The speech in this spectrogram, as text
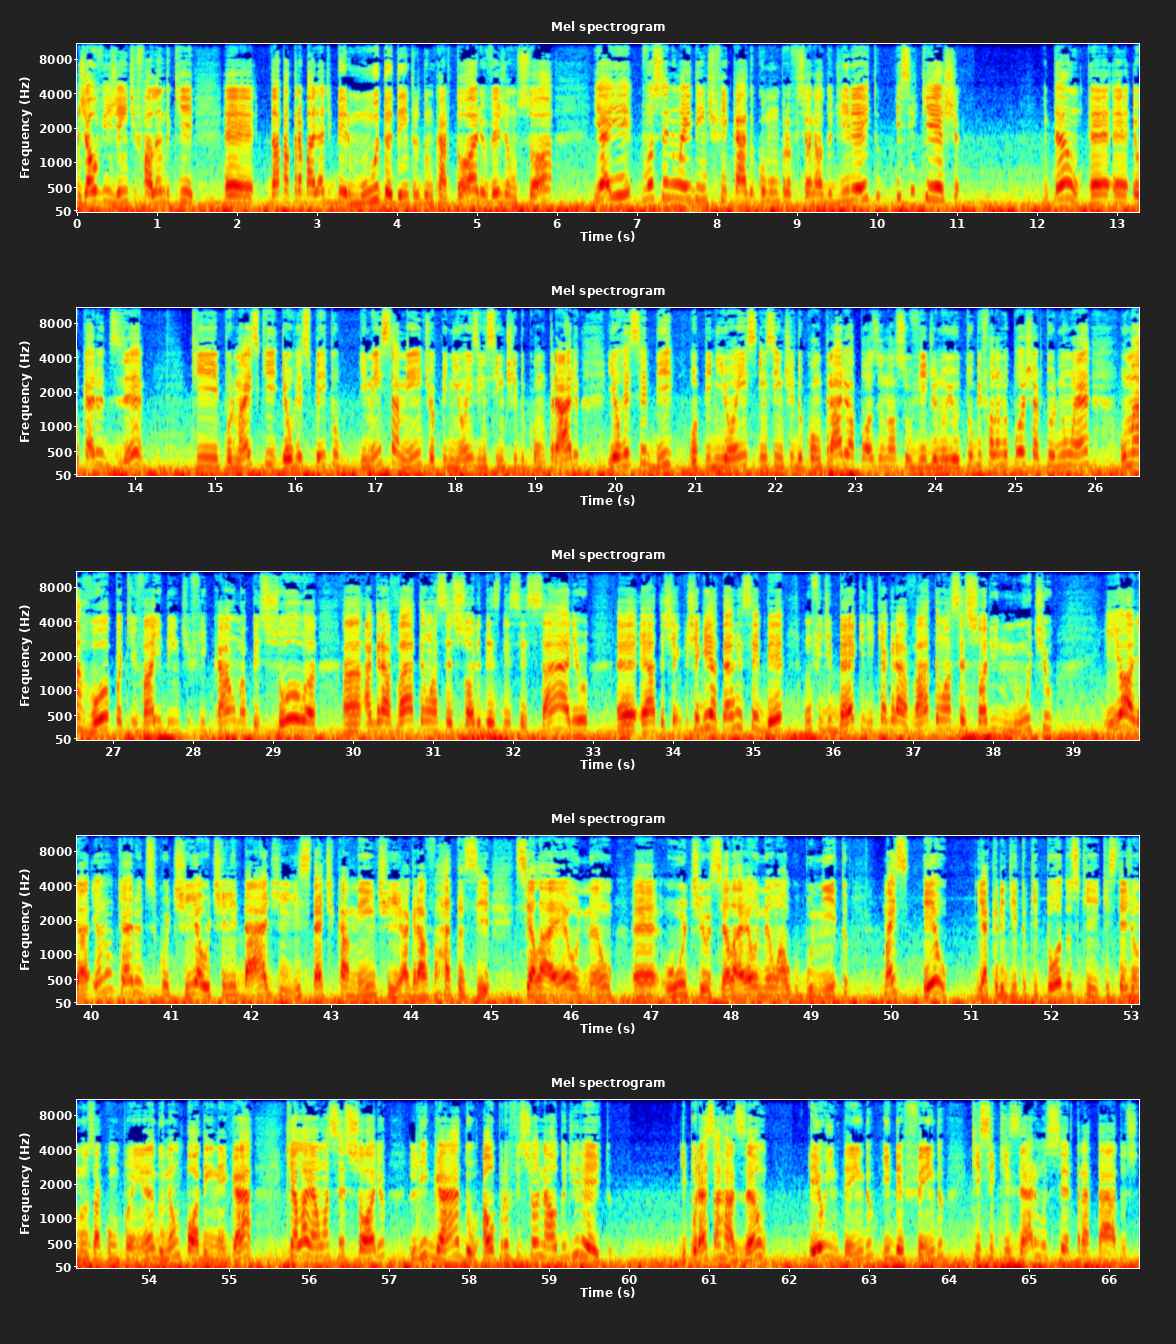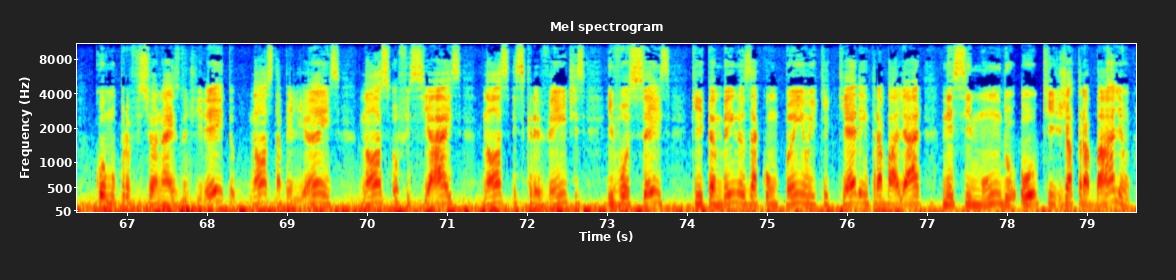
Já ouvi gente falando que é, dá para trabalhar de bermuda dentro de um cartório, vejam só. E aí você não é identificado como um profissional do direito e se queixa. Então, é, é, eu quero dizer que por mais que eu respeito imensamente opiniões em sentido contrário e eu recebi opiniões em sentido contrário após o nosso vídeo no YouTube falando poxa Arthur não é uma roupa que vai identificar uma pessoa a, a gravata é um acessório desnecessário é, é, cheguei até a receber um feedback de que a gravata é um acessório inútil e olha, eu não quero discutir a utilidade esteticamente a gravata, se, se ela é ou não é, útil, se ela é ou não algo bonito, mas eu, e acredito que todos que, que estejam nos acompanhando não podem negar que ela é um acessório ligado ao profissional do direito. E por essa razão, eu entendo e defendo que se quisermos ser tratados como profissionais do direito, nós tabeliães, nós oficiais, nós escreventes e vocês que também nos acompanham e que querem trabalhar nesse mundo ou que já trabalham,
